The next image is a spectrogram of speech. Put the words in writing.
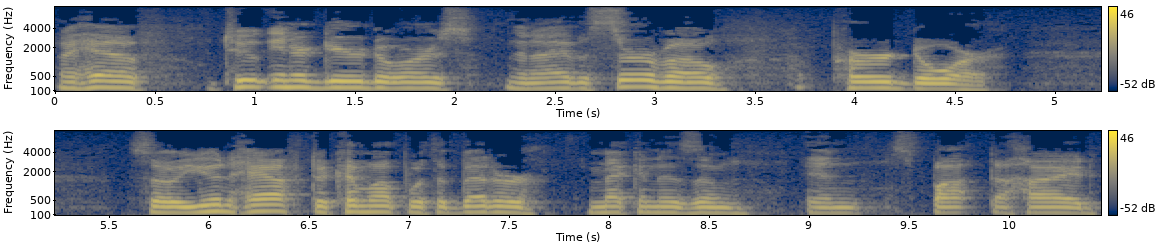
I have two inner gear doors and I have a servo per door. So you'd have to come up with a better mechanism and spot to hide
